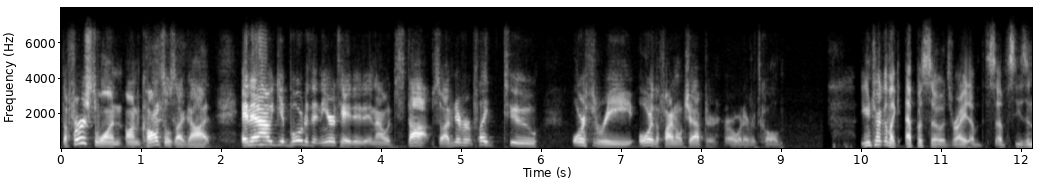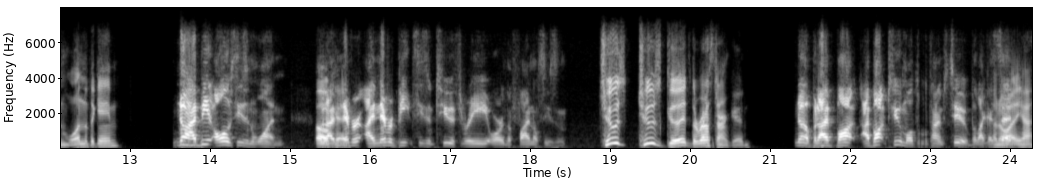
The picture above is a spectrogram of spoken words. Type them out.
the first one on consoles I got, and then I would get bored with it and irritated, and I would stop. So I've never played two or three or the final chapter or whatever it's called. You're talking like episodes, right, of of season one of the game? No, I beat all of season one, Oh, but okay. I've never, I never beat season two, three, or the final season. Two's two's good. The rest aren't good. No, but I bought, I bought two multiple times too. But like I oh, I said, know, yeah.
